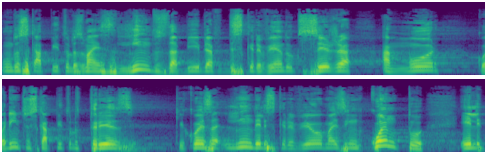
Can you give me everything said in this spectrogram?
um dos capítulos mais lindos da Bíblia, descrevendo o que seja amor, Coríntios capítulo 13. Que coisa linda ele escreveu, mas enquanto ele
